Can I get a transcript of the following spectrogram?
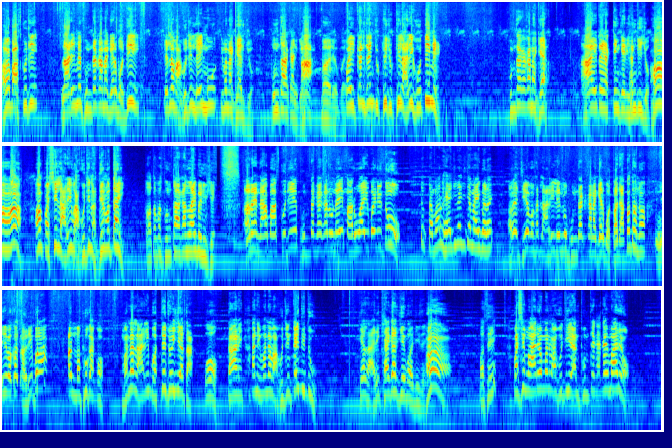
હવે બાસ્કુજી લારી મેં ફૂમતા કાના ઘેર બોધી. એટલે વાઘુજીને લઈને હું ઈવના ઘેર ગયો. ફૂમતા કાકા ઘેર. હા. બરાબર. પૈકણ જઈને જુઠ્ઠી જુઠ્ઠી લારી ગોતી મેં. ફૂમતા કાકાના ઘેર. હા એ તો એક્ટિંગ કરી સમજી જો હા હા. આમ પછી લારી વાઘુજી નધેર વધાઈ. તો તો બસ ફૂમતા કાનું આઈ બન્યું છે. અરે ના બાસ્કુજી ફૂમતા કાકાનું નહીં મારું આવી બન્યું તું. તમારું હેજ વેજ કેમ આઈ બને? હવે જે વખત લારી લઈને ફૂમતા ફૂમતા કાકાના ઘેર બોધવા જતો હતો ને એ વખત હરીબા અને મફુ કાકો મને લારી બોતે જોઈ ગયા હતા. ઓ. તાણી અને મને વાઘુજીને કહી દીધું. કે લારી ખેગાર જે બોધી છે. હા. પછી? પછી માર્યો મને વાઘુજી અને ફૂમતે કાકાએ માર્યો.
